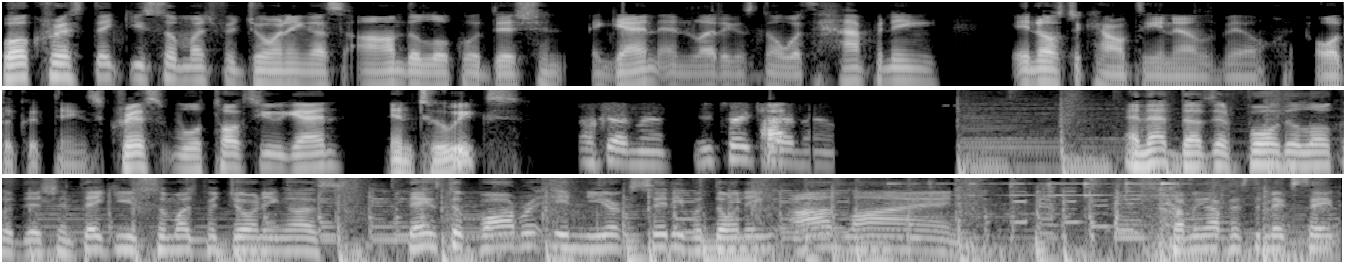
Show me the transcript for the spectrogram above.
Well, Chris, thank you so much for joining us on the local edition again and letting us know what's happening in Ulster County and Ellenville, all the good things. Chris, we'll talk to you again in two weeks. Okay, man. You take care, I- man. And that does it for the local edition. Thank you so much for joining us. Thanks to Barbara in New York City for donating online. Coming up is the mixtape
